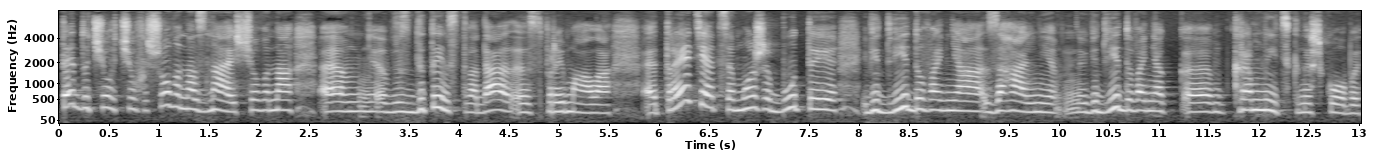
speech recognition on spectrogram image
те, до чого, чого що вона знає, що вона ем, з дитинства да, е, сприймала. Е, Третє, це може бути відвідування загальні, відвідування е, крамниць книжкових.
